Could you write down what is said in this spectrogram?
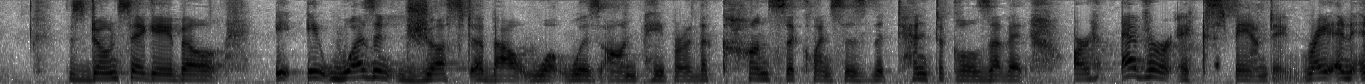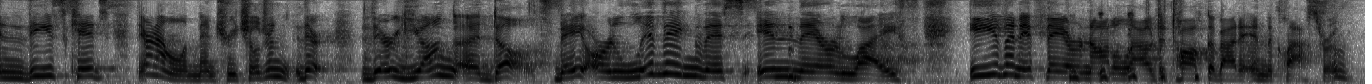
This Don't Say Gay bill it, it, wasn't just about what was on paper. The consequences, the tentacles of it are ever expanding, right? And and these kids, they're not elementary children. They're they're young adults. They are living this in their life, even if they are not allowed to talk about it in the classroom.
